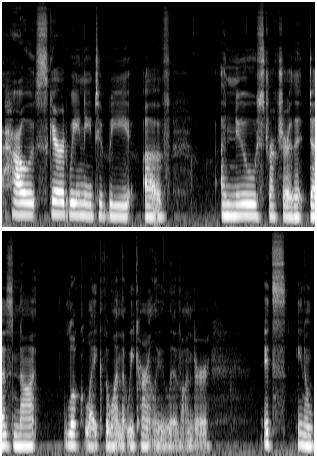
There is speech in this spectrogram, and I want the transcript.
how scared we need to be of a new structure that does not look like the one that we currently live under it's you know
